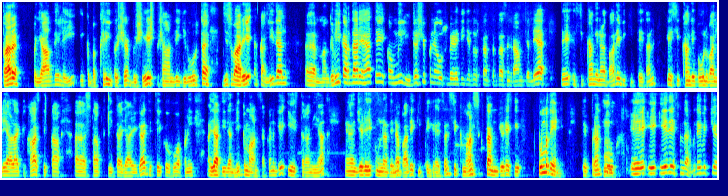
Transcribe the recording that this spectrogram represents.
ਪਰ ਪੰਜਾਬ ਦੇ ਲਈ ਇੱਕ ਵੱਖਰੀ ਵਿਸ਼- ਵਿਸ਼ੇਸ਼ ਪਛਾਣ ਦੀ ਜ਼ਰੂਰਤ ਹੈ ਜਿਸ ਬਾਰੇ ਅਕਾਲੀ ਦਲ ਮੰਗ ਵੀ ਕਰਦਾ ਰਿਹਾ ਤੇ ਕੌਮੀ ਲੀਡਰਸ਼ਿਪ ਨੇ ਉਸ ਵੇਲੇ ਦੀ ਜਦੋਂ ਸੁਤੰਤਰਤਾ ਸੰਗਰਾਮ ਚੱਲਿਆ ਤੇ ਸਿੱਖਾਂ ਦੇ ਨਾਲ ਵਾਅਦੇ ਵੀ ਕੀਤੇ ਸਨ ਕਿ ਸਿੱਖਾਂ ਦੇ ਬੋਲ ਵਾਲੇ ਇੱਕ ਖਾਸ ਕਿੱਤਾ ਸਥਾਪਿਤ ਕੀਤਾ ਜਾਏਗਾ ਜਿੱਥੇ ਕਿ ਉਹ ਆਪਣੀ ਆਜ਼ਾਦੀ ਦਾ ਨਿੱਘ ਮਾਣ ਸਕਣਗੇ ਇਸ ਤਰ੍ਹਾਂ ਦੀਆਂ ਜਿਹੜੇ ਉਹਨਾਂ ਦੇ ਨਾਲ ਵਾਅਦੇ ਕੀਤੇ ਗਏ ਸਨ ਸਿੱਖ ਮਾਨਸਿਕਤਾ ਨੂੰ ਜਿਹੜੇ ਕਿ ਟੁੰਬਦੇ ਨੇ ਤੇ ਪਰੰਤੂ ਇਹ ਇਹ ਇਹਦੇ ਸੰਦਰਭ ਦੇ ਵਿੱਚ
